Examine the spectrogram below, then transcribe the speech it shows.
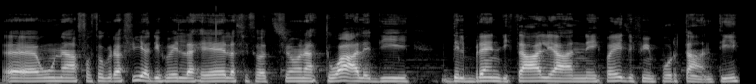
uh, una fotografia di quella che è la situazione attuale di, del brand Italia nei paesi più importanti,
